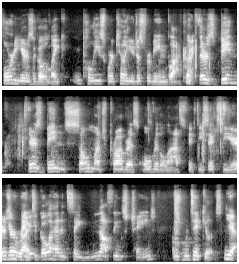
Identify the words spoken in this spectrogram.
40 years ago like police were killing you just for being black like Right. there's been there's been so much progress over the last 50 60 years You're right. and to go ahead and say nothing's changed is ridiculous yeah.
